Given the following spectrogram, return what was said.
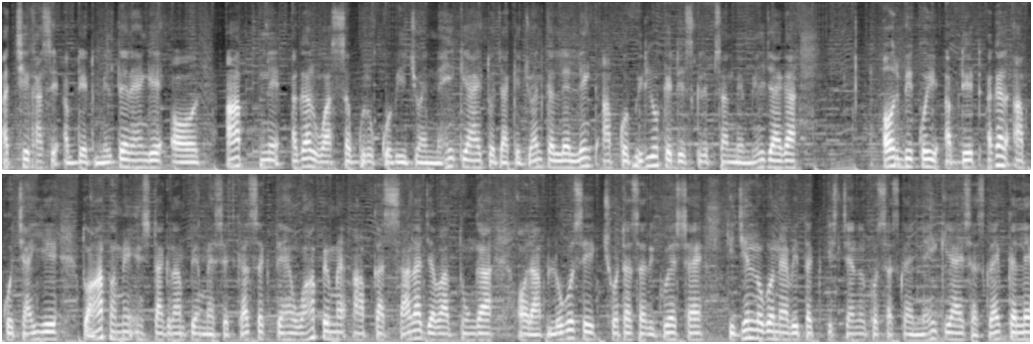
अच्छे खासे अपडेट मिलते रहेंगे। और आपने अगर व्हाट्सएप ग्रुप को भी ज्वाइन नहीं किया है तो जाके ज्वाइन कर लें। लिंक आपको वीडियो के डिस्क्रिप्शन में मिल जाएगा। और भी कोई अपडेट अगर आपको चाहिए तो आप हमें इंस्टाग्राम पे मैसेज कर सकते हैं। वहाँ पे मैं आपका सारा जवाब दूँगा और आप लोगों से एक छोटा सा रिक्वेस्ट है कि जिन लोगों ने अभी तक इस चैनल को सब्सक्राइब नहीं किया है सब्सक्राइब कर लें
